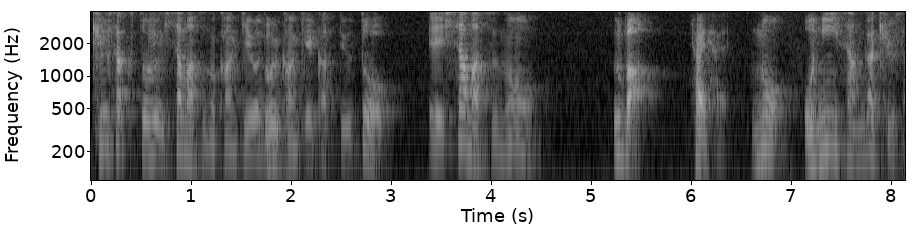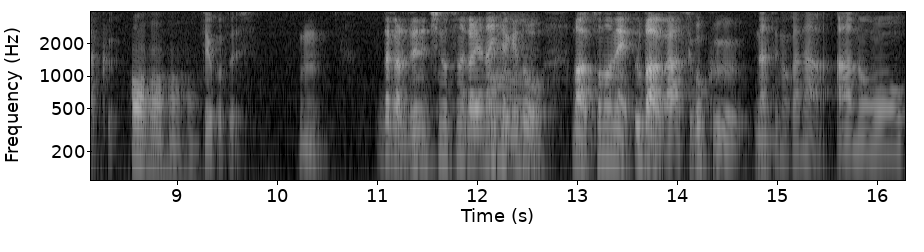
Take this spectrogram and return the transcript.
旧作と久松の関係はどういう関係かっていうと、えー久松の乳母はいはいのお兄さんが旧作ということです、うん、だから全然血のつながりはないんだけど、うんまあ、このね乳母がすごくなんていうのかなあの、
